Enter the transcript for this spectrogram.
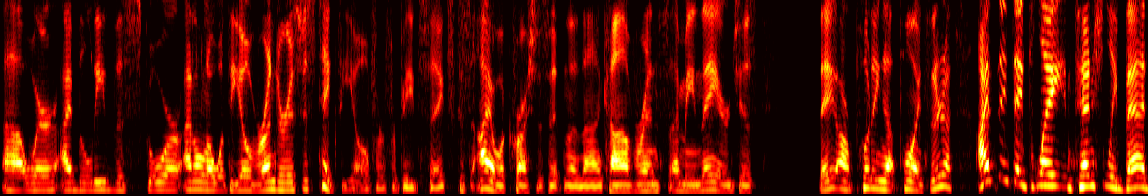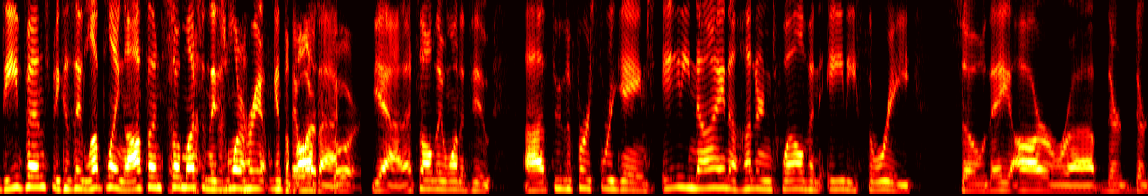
uh, where I believe the score, I don't know what the over under is. Just take the over for Pete's sakes, because Iowa crushes it in the non conference. I mean, they are just. They are putting up points. They're not, I think they play intentionally bad defense because they love playing offense so much and they just want to hurry up and get the ball back. score. Yeah, that's all they want to do. Uh, through the first three games 89, 112, and 83. So they are uh, they're they're.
